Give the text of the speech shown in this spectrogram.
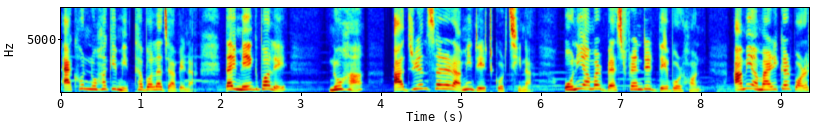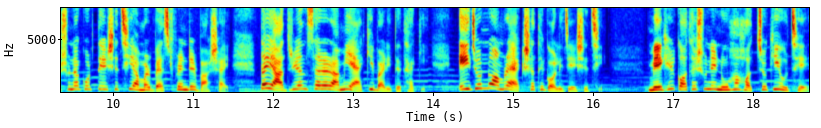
এখন নোহাকে মিথ্যা বলা যাবে না। তাই মেঘ বলে, নোহা, আদ্রিয়ান স্যার আর আমি ডেট করছি না। উনি আমার বেস্ট ফ্রেন্ডের দেবর হন। আমি আমেরিকার পড়াশোনা করতে এসেছি আমার বেস্ট ফ্রেন্ডের বাসায়। তাই আদ্রিয়ান স্যার আর আমি একই বাড়িতে থাকি। এই জন্য আমরা একসাথে কলেজে এসেছি। মেঘের কথা শুনে নুহা হচ্চকিয়ে উঠে,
